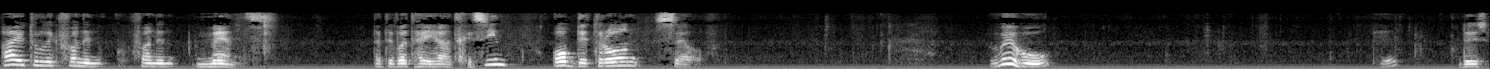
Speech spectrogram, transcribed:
uiterlijk van een, van een mens. Dat is wat hij had gezien op de troon zelf. Wehu. Okay. Dus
